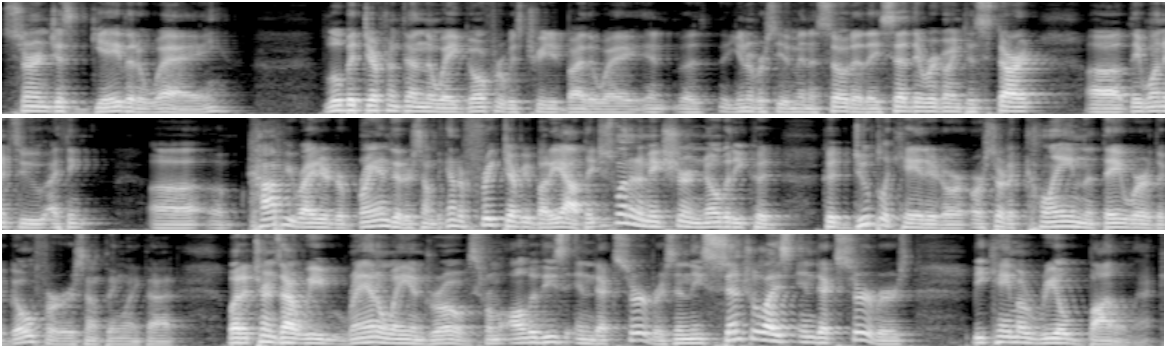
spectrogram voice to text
CERN just gave it away. A little bit different than the way Gopher was treated, by the way, in the, the University of Minnesota. They said they were going to start, uh, they wanted to, I think, uh, uh, copyright it or brand it or something. Kind of freaked everybody out. They just wanted to make sure nobody could, could duplicate it or, or sort of claim that they were the Gopher or something like that. But it turns out we ran away in droves from all of these index servers. And these centralized index servers became a real bottleneck,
